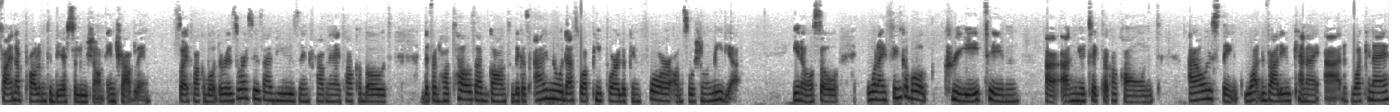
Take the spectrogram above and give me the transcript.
find a problem to their solution in traveling. So I talk about the resources I've used in traveling. I talk about different hotels I've gone to because I know that's what people are looking for on social media. You know, so when I think about creating a, a new TikTok account, I always think, what value can I add? What can I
